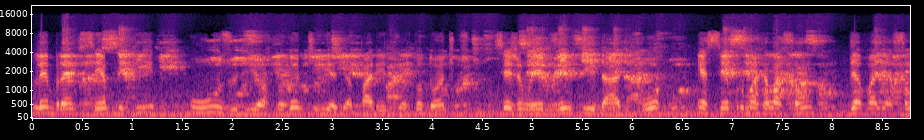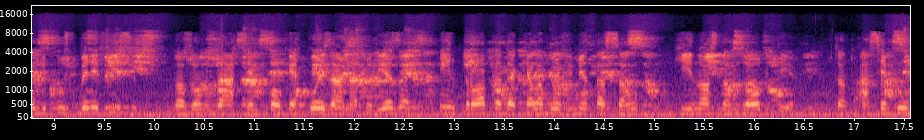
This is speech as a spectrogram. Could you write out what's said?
Lembrando sempre que o uso de ortodontia, de aparelhos ortodônticos, sejam eles em que idade for, é sempre uma relação de avaliação de custo-benefício. Nós vamos dar sempre qualquer coisa à natureza em troca daquela movimentação que nós estamos a obter. Portanto, há sempre um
